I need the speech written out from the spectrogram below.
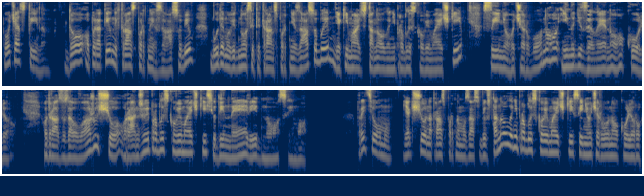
По частинам. До оперативних транспортних засобів будемо відносити транспортні засоби, які мають встановлені проблискові маячки синього, червоного, іноді зеленого кольору. Одразу зауважу, що оранжеві проблискові маячки сюди не відносимо. При цьому, якщо на транспортному засобі встановлені проблискові маячки синього червоного кольору,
